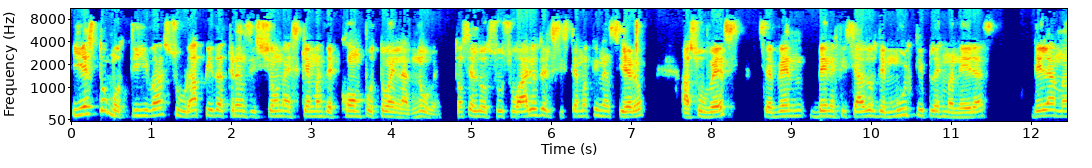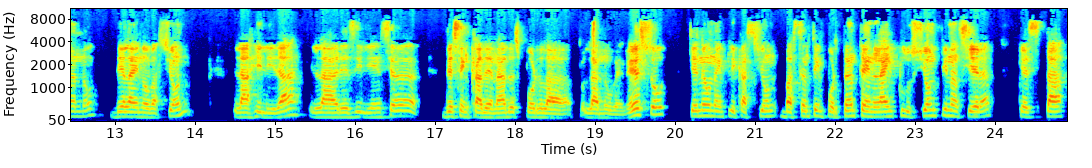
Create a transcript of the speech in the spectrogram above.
Y esto motiva su rápida transición a esquemas de cómputo en la nube. Entonces, los usuarios del sistema financiero, a su vez, se ven beneficiados de múltiples maneras de la mano de la innovación la agilidad, la resiliencia desencadenadas por la, la nube. Eso tiene una implicación bastante importante en la inclusión financiera que está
